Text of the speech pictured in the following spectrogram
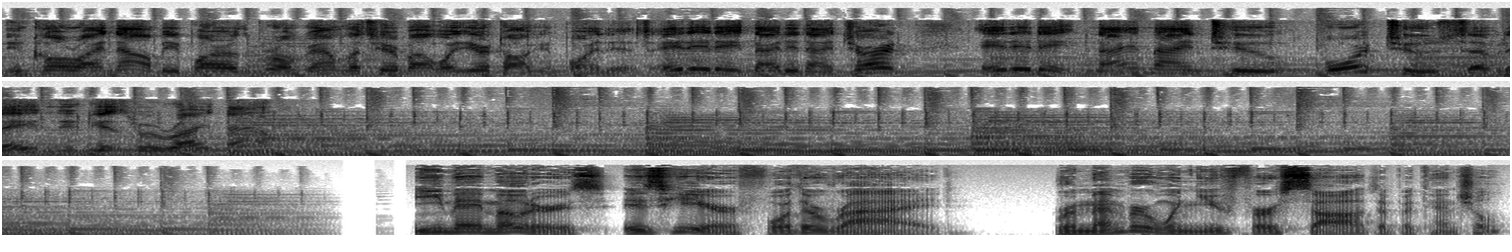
You can call right now, be part of the program. Let's hear about what your talking point is. 888 99 chart. 888 992 4278, and you can get through right now. eBay Motors is here for the ride. Remember when you first saw the potential?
